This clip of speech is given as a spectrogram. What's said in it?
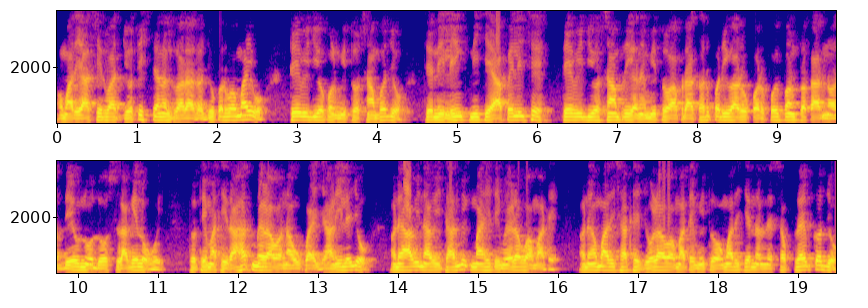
અમારી આશીર્વાદ જ્યોતિષ ચેનલ દ્વારા રજૂ કરવામાં આવ્યો. તે વીડિયો પણ મિત્રો સાંભળજો. તેની લિંક નીચે આપેલી છે, તે વીડિયો સાંભળી અને મિત્રો આપણા ઘર પરિવાર ઉપર કોઈપણ પ્રકારનો દેવનો દોષ લાગેલો હોય તો તેમાંથી રાહત મેળવવાના ઉપાય જાણી લેજો અને આવી ધાર્મિક માહિતી મેળવવા માટે અને અમારી સાથે જોડાવા માટે મિત્રો અમારી ચેનલને સબસ્ક્રાઈબ કરજો.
